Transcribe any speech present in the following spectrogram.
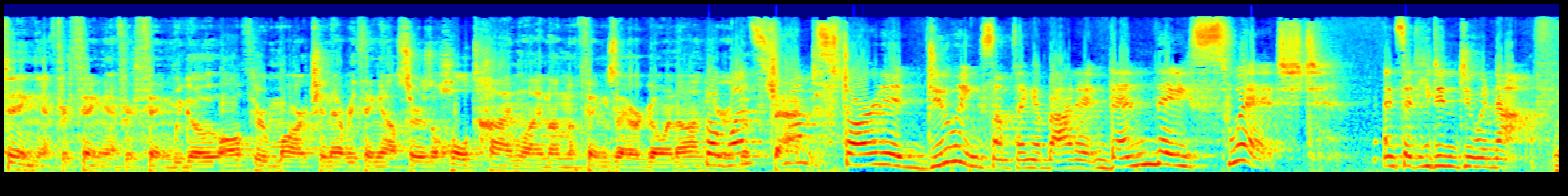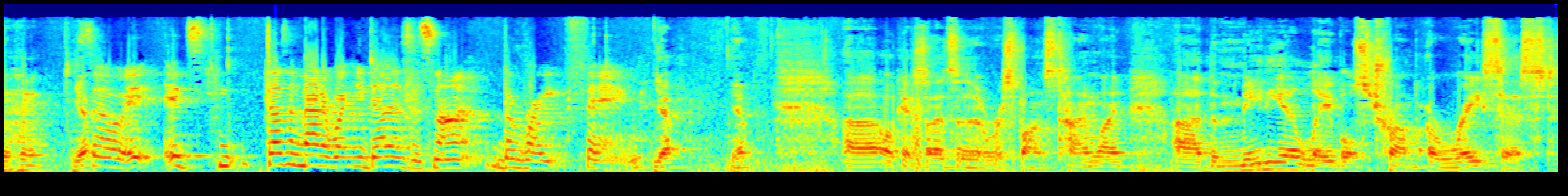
thing after thing after thing. We go all through March and everything else. There's a whole timeline on the things that are going on But here. once Trump started doing something about it, then they switched and said he didn't do enough. Mm-hmm. Yep. So it it's, doesn't matter what he does, it's not the right thing. Yep. Yep. Uh, okay, so that's a response timeline. Uh, the media labels Trump a racist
